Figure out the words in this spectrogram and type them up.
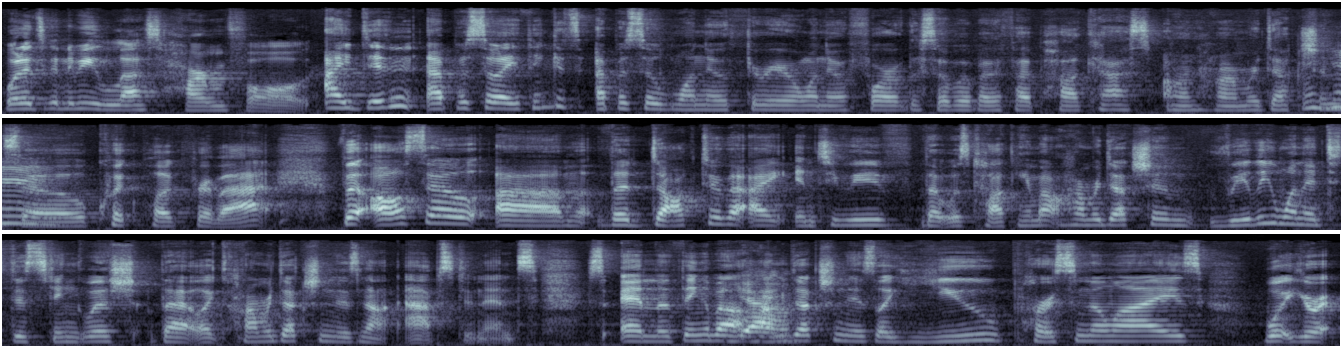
what it's going to be less harmful. I did an episode, I think it's episode 103 or 104 of the Sober Butterfly podcast on harm reduction. Mm-hmm. So, quick plug for that. But also, um, the doctor that I interviewed that was talking about harm reduction really wanted to distinguish that like harm reduction is not abstinence. So, and the thing about Yeah. harm reduction is like you personalize what your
